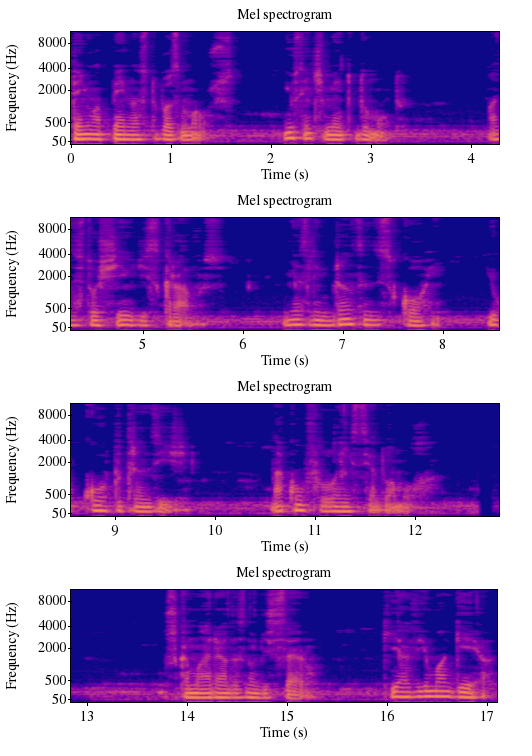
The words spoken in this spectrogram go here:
Tenho apenas duas mãos e o sentimento do mundo, mas estou cheio de escravos. Minhas lembranças escorrem e o corpo transige na confluência do amor. Os camaradas não disseram que havia uma guerra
